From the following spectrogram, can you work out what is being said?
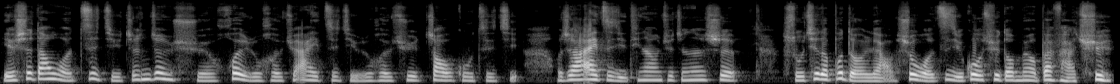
也是当我自己真正学会如何去爱自己，如何去照顾自己。我知道爱自己听上去真的是。俗气的不得了，是我自己过去都没有办法去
